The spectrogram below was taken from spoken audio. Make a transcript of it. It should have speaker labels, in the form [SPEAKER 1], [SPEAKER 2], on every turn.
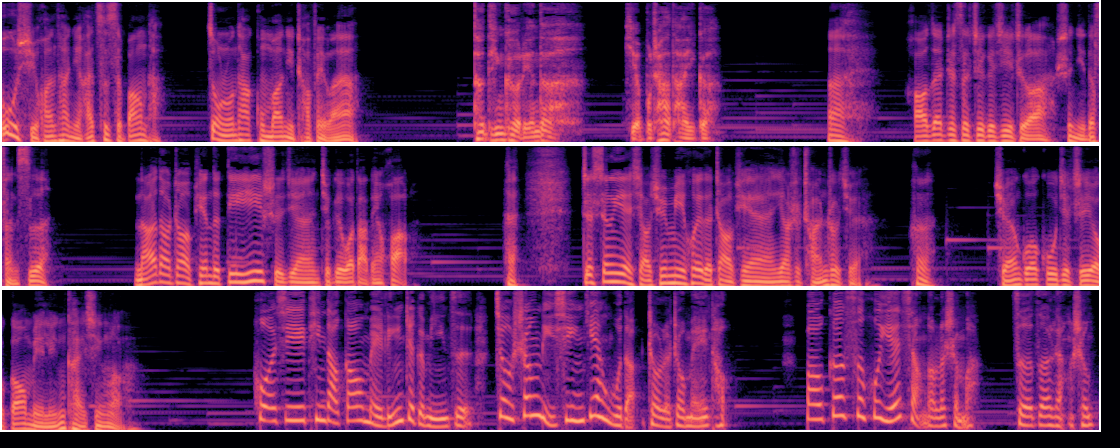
[SPEAKER 1] 不喜欢他，你还次次帮他，纵容他控帮你炒绯闻啊？
[SPEAKER 2] 他挺可怜的，也不差他一个。
[SPEAKER 1] 唉，好在这次这个记者是你的粉丝，拿到照片的第一时间就给我打电话了。哼，这深夜小区密会的照片要是传出去，哼，全国估计只有高美玲开心了。
[SPEAKER 3] 霍希听到高美玲这个名字，就生理性厌恶的皱了皱眉头。宝哥似乎也想到了什么，啧啧两声。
